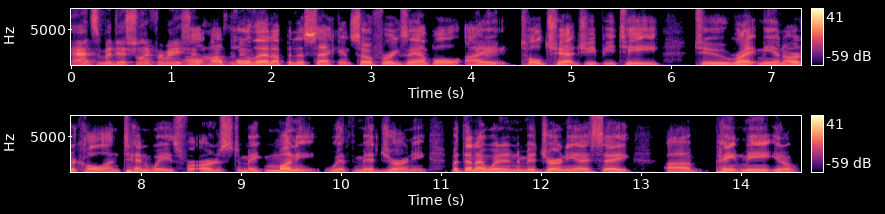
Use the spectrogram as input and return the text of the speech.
add some additional information. I'll, I'll pull that up in a second. So, for example, I told Chat GPT to write me an article on 10 ways for artists to make money with Mid Journey. But then I went into Mid Journey. I say, uh, paint me, you know,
